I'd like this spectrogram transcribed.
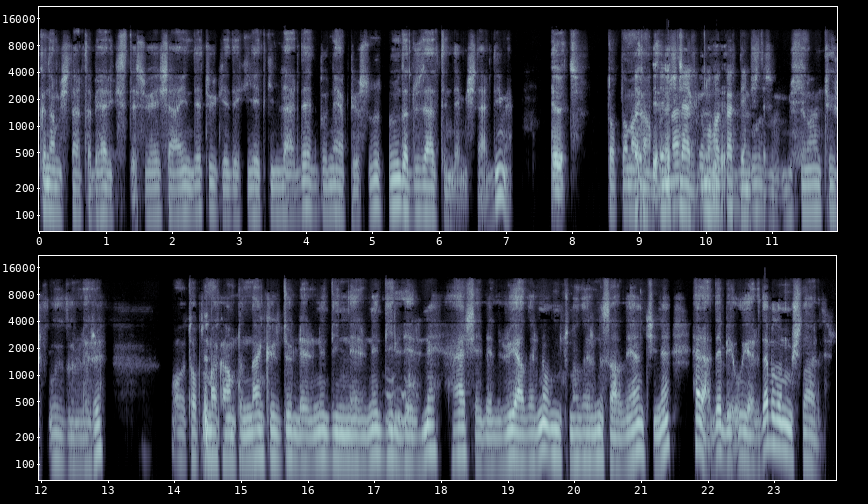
kınamışlar tabii her ikisi de Süheyl Şahin de Türkiye'deki yetkililer de bu ne yapıyorsunuz bunu da düzeltin demişler değil mi? Evet. Toplama evet, kampında demişler, muhakkak demiştir. Müslüman Türk Uygurları o toplama kampından kültürlerini, dinlerini, dillerini, her şeylerini, rüyalarını unutmalarını sağlayan Çin'e herhalde bir uyarıda bulunmuşlardır.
